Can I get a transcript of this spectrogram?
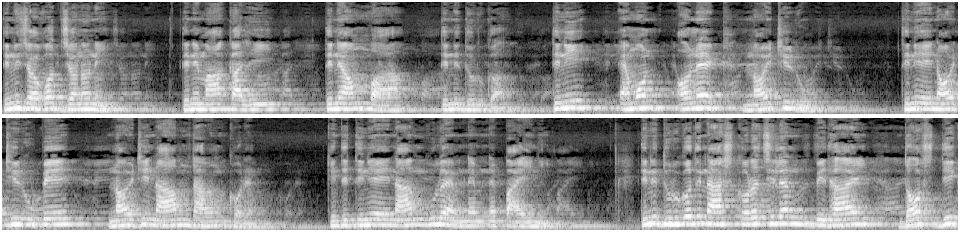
তিনি জগৎ জননী। তিনি মা কালী। তিনি আম্বা তিনি দুর্গা। তিনি এমন অনেক নয়টি রূপ। তিনি এই নয়টি রূপে নয়টি নাম ধারণ করেন, কিন্তু তিনি এই নামগুলো এমনি এমনি পায়নি। তিনি দুর্গতি নাশ করেছিলেন, বিধায় দশ দিক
